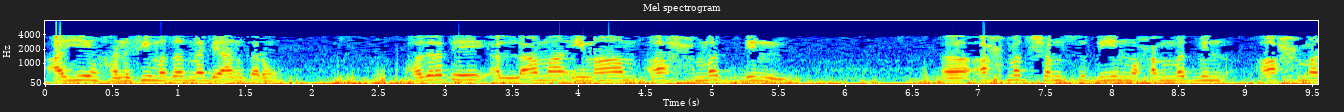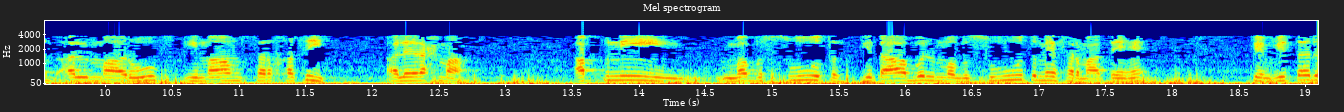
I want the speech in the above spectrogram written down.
آئیے حنفی مذہب میں بیان کروں۔ حضرت علامہ امام احمد بن احمد شمس الدین محمد بن احمد المعروف امام سرخسی علیہ رحمہ اپنی مبسوط، کتاب المبسوط میں فرماتے ہیں کہ وطر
